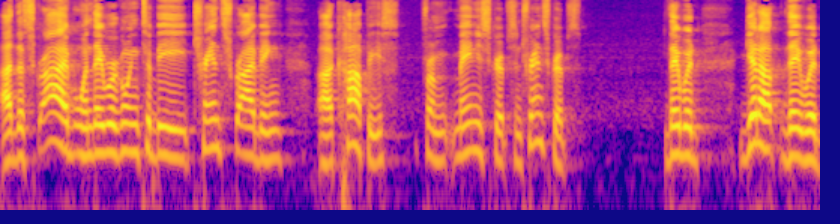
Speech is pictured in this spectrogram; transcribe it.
Uh, the scribe, when they were going to be transcribing uh, copies from manuscripts and transcripts, they would get up, they would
